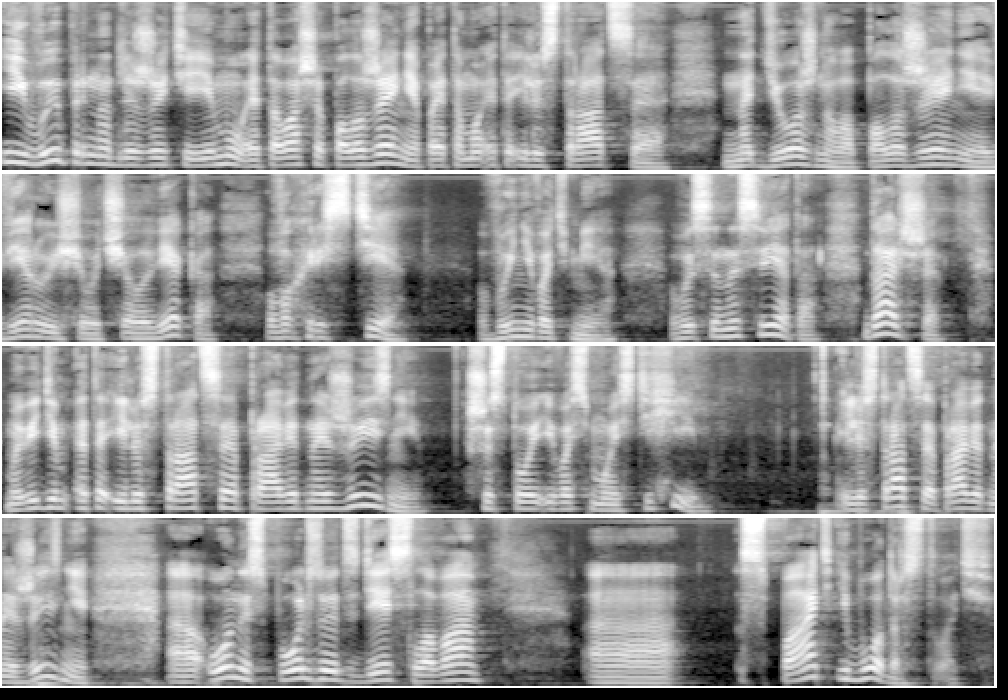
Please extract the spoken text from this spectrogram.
и вы принадлежите Ему. Это ваше положение, поэтому это иллюстрация надежного положения верующего человека во Христе. Вы не во тьме, вы сыны света. Дальше мы видим, это иллюстрация праведной жизни, 6 и 8 стихи. Иллюстрация праведной жизни, а, он использует здесь слова а, «спать и бодрствовать».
